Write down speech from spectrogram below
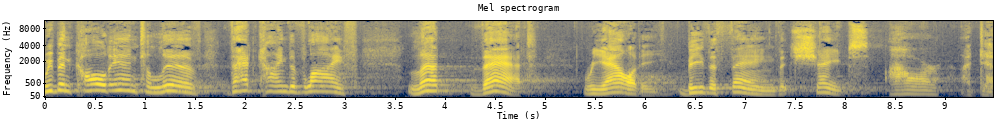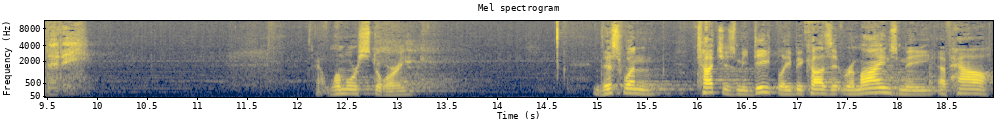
We've been called in to live that kind of life. Let that reality be the thing that shapes our identity. Got one more story. This one touches me deeply because it reminds me of how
